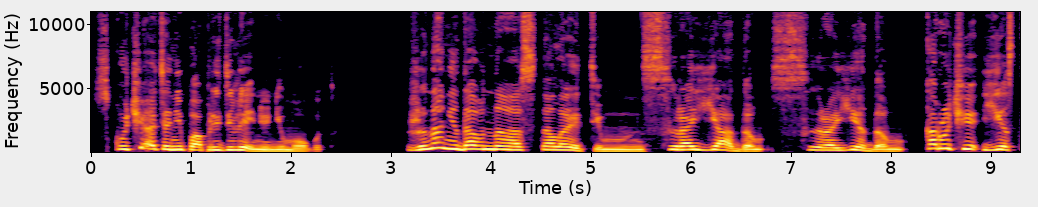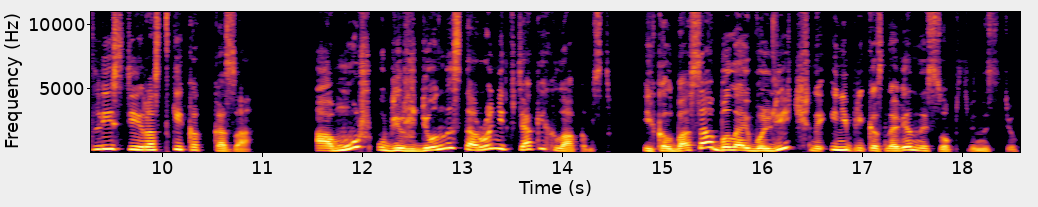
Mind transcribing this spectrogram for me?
Скучать они по определению не могут. Жена недавно стала этим сыроядом, сыроедом. Короче, ест листья и ростки, как коза. А муж — убежденный сторонник всяких лакомств. И колбаса была его личной и неприкосновенной собственностью,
